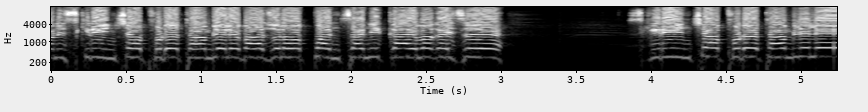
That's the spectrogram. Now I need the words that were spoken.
आणि स्क्रीनच्या पुढे थांबलेले बाजूला पंचानी काय बघायचं? स्क्रीनच्या पुढे थांबलेले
